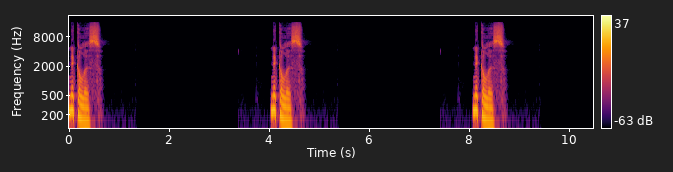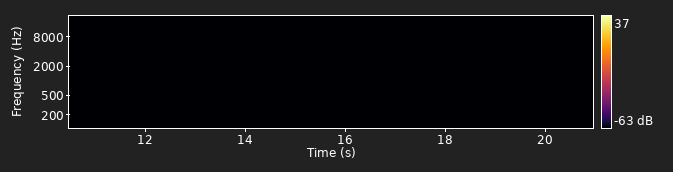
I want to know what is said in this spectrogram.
Nicholas. Nicholas. Nicholas.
